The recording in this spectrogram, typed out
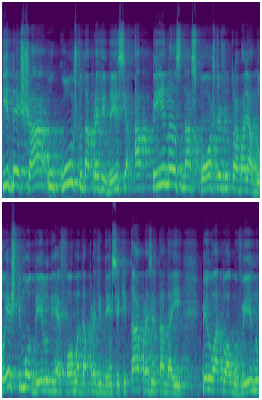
e deixar o custo da previdência apenas nas costas do trabalhador. Este modelo de reforma da previdência que está apresentado aí pelo atual governo,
